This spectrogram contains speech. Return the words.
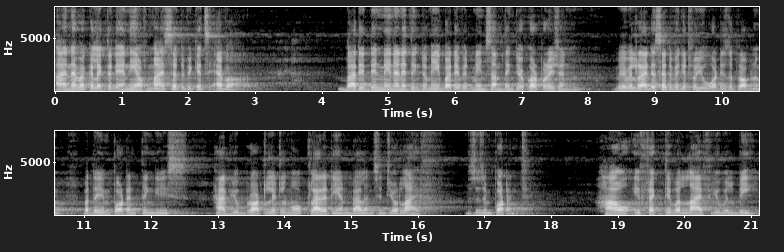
I never collected any of my certificates ever. But it didn't mean anything to me, but if it means something to your corporation, we will write a certificate for you, what is the problem? But the important thing is, have you brought little more clarity and balance into your life? This is important. How effective a life you will be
